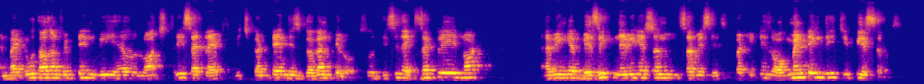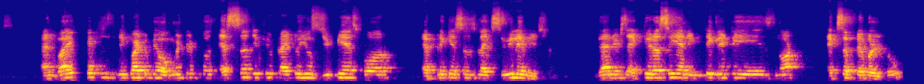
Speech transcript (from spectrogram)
And by 2015, we have launched three satellites which contain this Gagan payload. So this is exactly not having a basic navigation services, but it is augmenting the GPS services. And why it is required to be augmented? Because as such, if you try to use GPS for applications like civil aviation, then its accuracy and integrity is not acceptable to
